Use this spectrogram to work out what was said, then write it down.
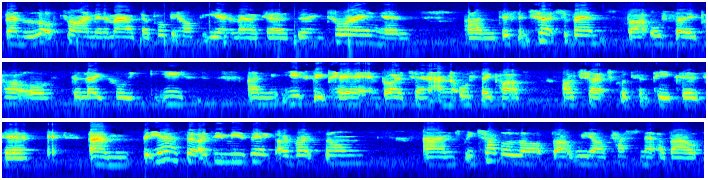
spend a lot of time in America, probably half a year in America, doing touring and um, different church events, but also part of the local youth um, youth group here in Brighton, and also part of our church called St Peter's here. Um, but yeah, so I do music, I write songs, and we travel a lot, but we are passionate about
